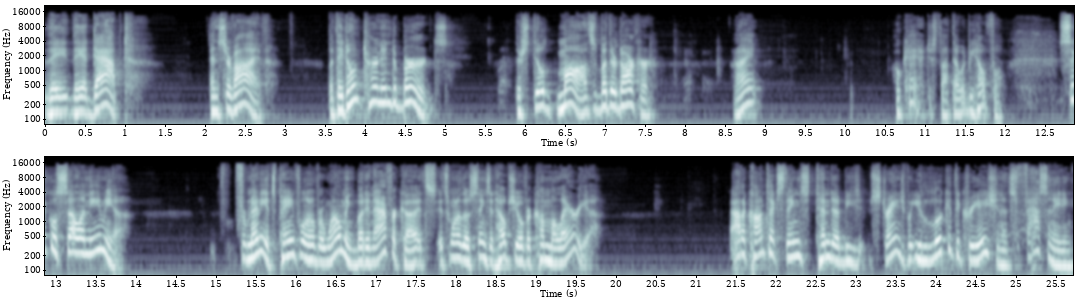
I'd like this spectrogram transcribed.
they, they adapt and survive. But they don't turn into birds. They're still moths, but they're darker. Right? Okay, I just thought that would be helpful. Sickle cell anemia. For many, it's painful and overwhelming, but in Africa, it's, it's one of those things that helps you overcome malaria. Out of context, things tend to be strange, but you look at the creation, it's fascinating.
